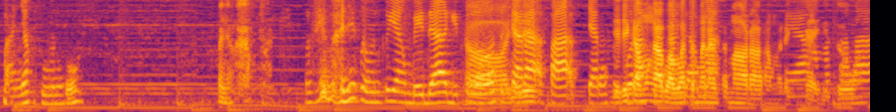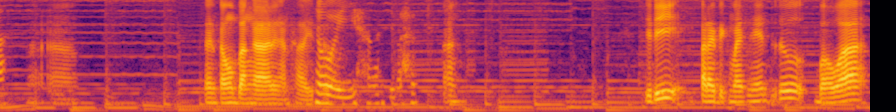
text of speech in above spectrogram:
Banyak temenku. Banyak apa? sih? Maksudnya banyak temenku yang beda gitu Oh, loh secara jadi- sa- secara Jadi syukuran, kamu nggak apa-apa temenan sama orang-orang mereka ya, gitu. masalah. Dan kamu bangga dengan hal itu. Oh iya jelas. Jadi paradigmasnya itu bahwa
